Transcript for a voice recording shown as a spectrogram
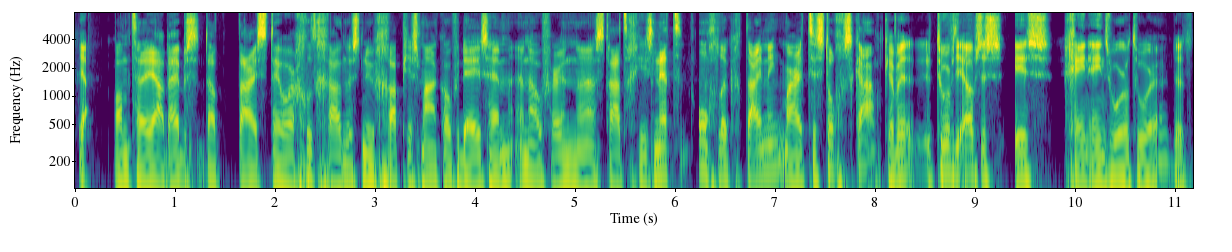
Ja. Want eh, ja, daar, hebben ze, dat, daar is het heel erg goed gegaan. Dus nu grapjes maken over DSM en over een eh, strategie is net ongelukkige timing. Maar het is toch Ska. De Tour of the Alps is, is geen eens World Tour. hè. Dat,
